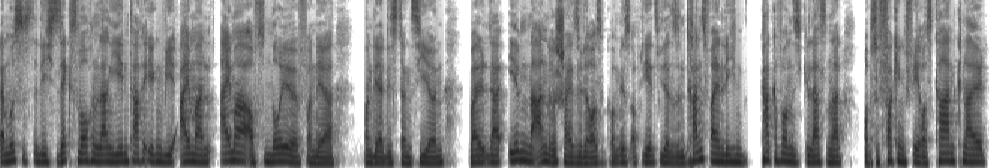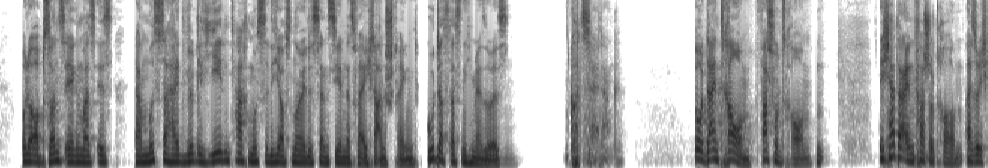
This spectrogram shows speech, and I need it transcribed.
da musstest du dich sechs Wochen lang jeden Tag irgendwie einmal, einmal aufs Neue von der, von der distanzieren, weil da irgendeine andere Scheiße wieder rausgekommen ist, ob die jetzt wieder so einen transfeindlichen Kacke von sich gelassen hat, ob sie fucking Feroz Khan knallt oder ob sonst irgendwas ist. Da musst du halt wirklich jeden Tag musst du dich aufs Neue distanzieren. Das war echt anstrengend. Gut, dass das nicht mehr so ist. Gott sei Dank. So, dein Traum, Faschotraum. Ich hatte einen Faschotraum. Also ich,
